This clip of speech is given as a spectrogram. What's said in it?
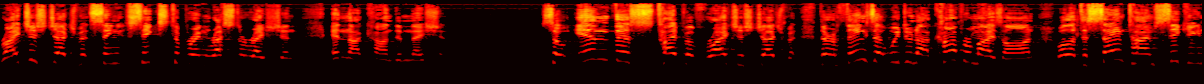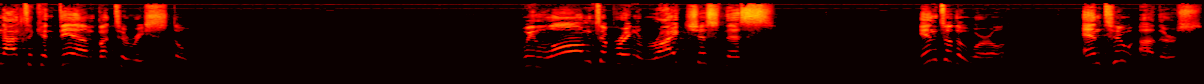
Righteous judgment seeks to bring restoration and not condemnation. So, in this type of righteous judgment, there are things that we do not compromise on, while at the same time seeking not to condemn, but to restore. We long to bring righteousness into the world and to others,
